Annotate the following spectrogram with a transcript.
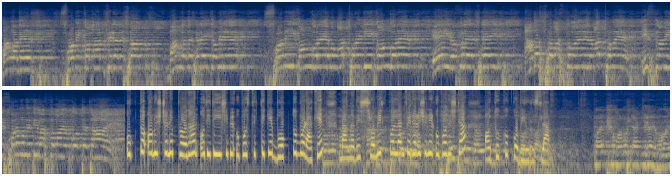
বাংলাদেশ শ্রমিক কল্যাণ ফেডারেশন বাংলাদেশের এই জমিনে শ্রমিক অঙ্গনে এবং অর্থনৈতিক অঙ্গনে এই রসুলের সেই আদর্শ বাস্তবায়নের মাধ্যমে ইসলামী শ্রমনীতি বাস্তবায়ন করতে চায়। উক্ত অনুষ্ঠানে প্রধান অতিথি হিসেবে উপস্থিত থেকে বক্তব্য রাখেন বাংলাদেশ শ্রমিক কল্যাণ ফেডারেশনের উপদেষ্টা অধ্যক্ষ কবিরুল ইসলাম। কয়েকশো মানুষ এক জায়গায় হয়।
